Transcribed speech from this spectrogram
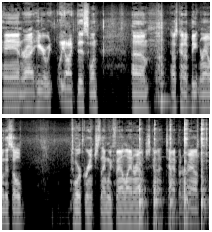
And right here, we, we like this one. Um, I was kind of beating around with this old torque wrench thing we found laying around, just kind of tapping around.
